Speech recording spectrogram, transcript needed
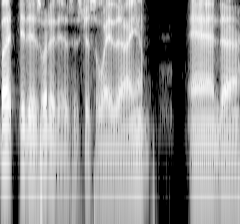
But it is what it is. It's just the way that I am. And, uh,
